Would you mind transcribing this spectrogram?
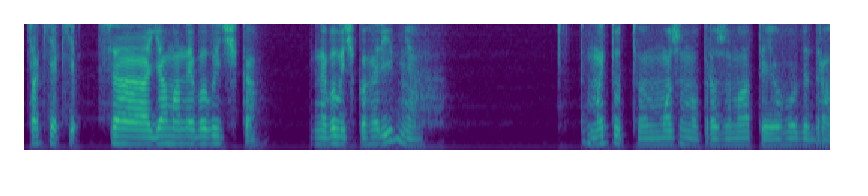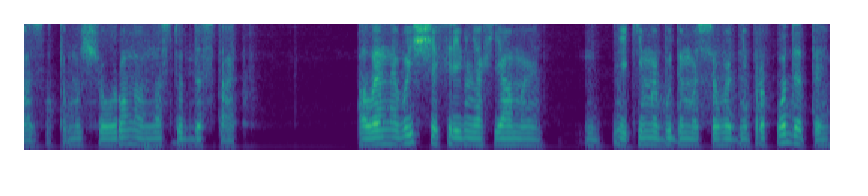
Так як ця яма невеличка, невеличкого рівня, то ми тут можемо прожимати його відразу, тому що урону в нас тут достатньо. Але на вищих рівнях ями, які ми будемо сьогодні проходити,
